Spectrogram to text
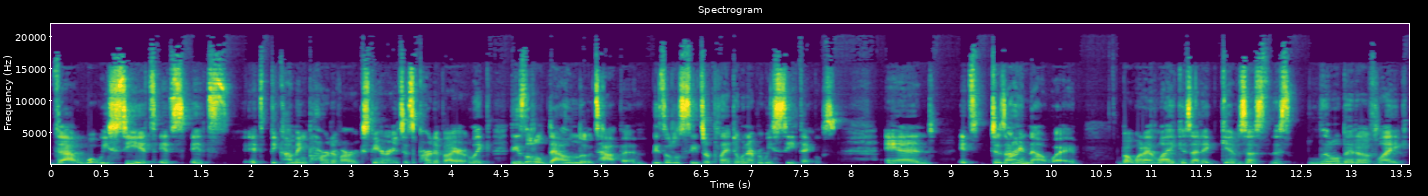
that what we see it's it's it's it's becoming part of our experience. It's part of our like these little downloads happen. These little seeds are planted whenever we see things. And it's designed that way. But what i like is that it gives us this little bit of like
